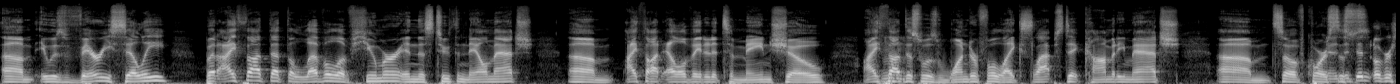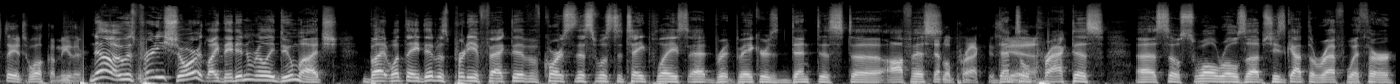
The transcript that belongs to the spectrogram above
Um, it was very silly, but I thought that the level of humor in this tooth and nail match, um, I thought elevated it to main show. I thought this was wonderful, like slapstick comedy match. Um, so of course And this it didn't overstay its welcome either. no, it was pretty short. Like they didn't really do much, but what they did was pretty effective. Of course, this was to take place at Britt Baker's dentist uh, office, Dental practice, dental yeah. practice. Uh, so Swole rolls up. She's got the ref with her,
